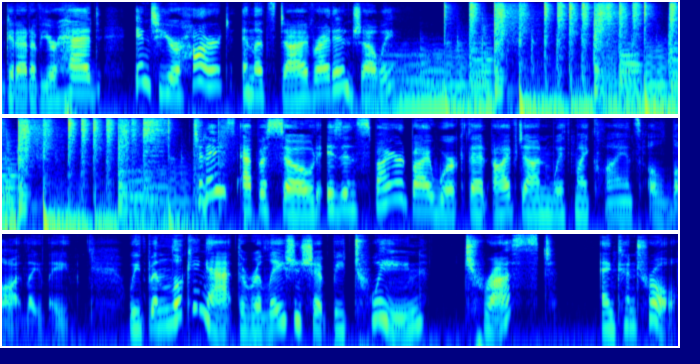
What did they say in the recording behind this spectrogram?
get out of your head, into your heart, and let's dive right in, shall we? Today's episode is inspired by work that I've done with my clients a lot lately. We've been looking at the relationship between trust and control.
